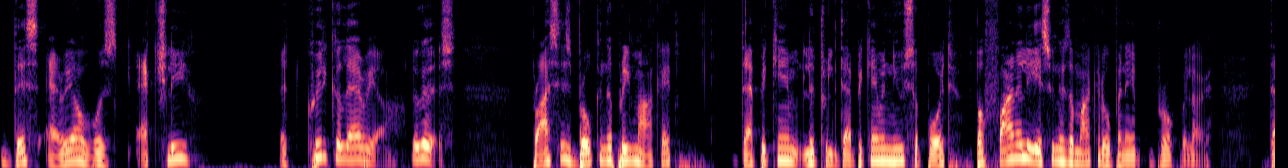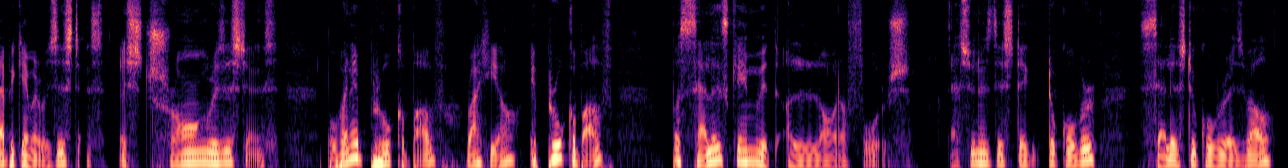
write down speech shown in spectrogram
this area was actually a critical area. Look at this. Prices broke in the pre-market. That became literally that became a new support. But finally, as soon as the market opened, it broke below. That became a resistance, a strong resistance. But when it broke above, right here, it broke above, but sellers came with a lot of force. As soon as this take, took over, sellers took over as well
